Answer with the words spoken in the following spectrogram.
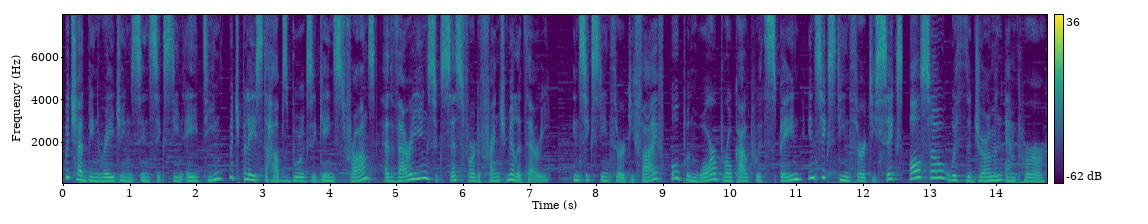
which had been raging since 1618, which placed the Habsburgs against France, had varying success for the French military. In 1635, open war broke out with Spain, in 1636 also with the German emperor.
